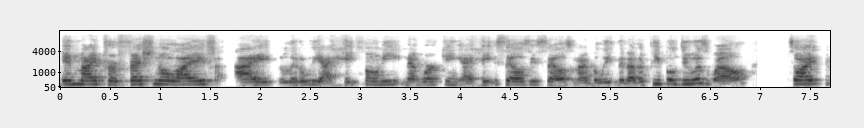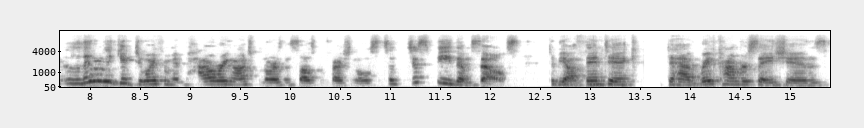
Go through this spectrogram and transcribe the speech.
In my professional life, I literally I hate phony networking. I hate salesy sales, and I believe that other people do as well. So I literally get joy from empowering entrepreneurs and sales professionals to just be themselves, to be authentic, to have great conversations,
